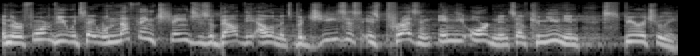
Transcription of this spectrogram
And the Reformed view would say, well, nothing changes about the elements, but Jesus is present in the ordinance of communion spiritually.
